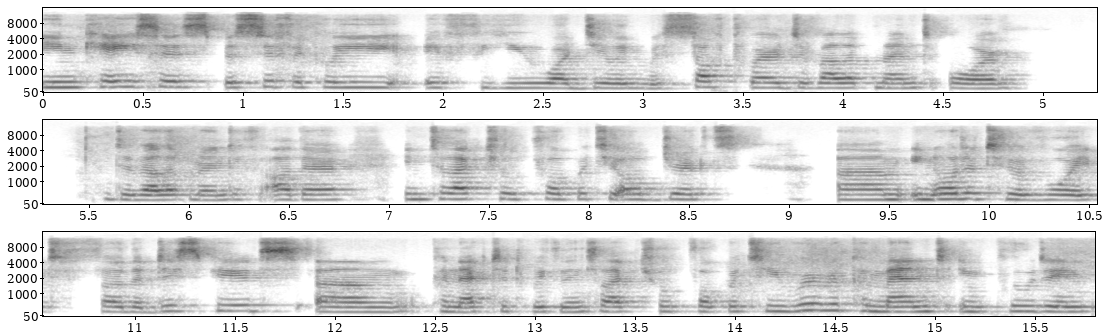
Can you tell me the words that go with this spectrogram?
in cases specifically if you are dealing with software development or development of other intellectual property objects um, in order to avoid further disputes um, connected with intellectual property, we recommend including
